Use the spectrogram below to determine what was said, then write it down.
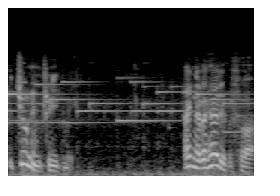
the tune intrigued me. I'd never heard it before.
